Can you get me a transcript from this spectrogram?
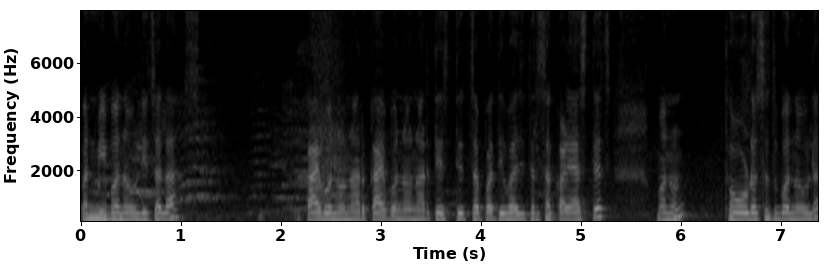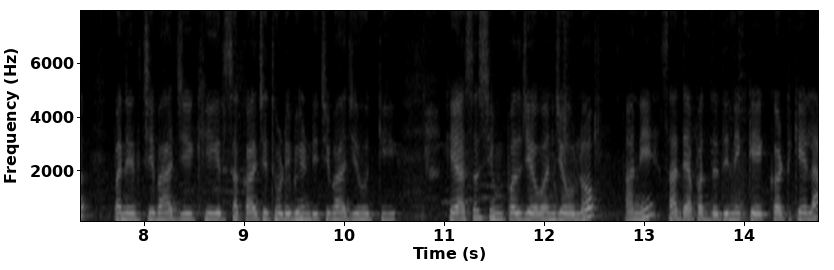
पण मी बनवली. चला. काय बनवणार काय बनवणार? तेच तेच चपाती भाजी तर सकाळी असतेच म्हणून थोडंसंच बनवलं. पनीरची भाजी खीर सकाळची थोडी भेंडीची भाजी होती. हे असं सिंपल जेवण जेवलो आणि साध्या पद्धतीने केक कट केला.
